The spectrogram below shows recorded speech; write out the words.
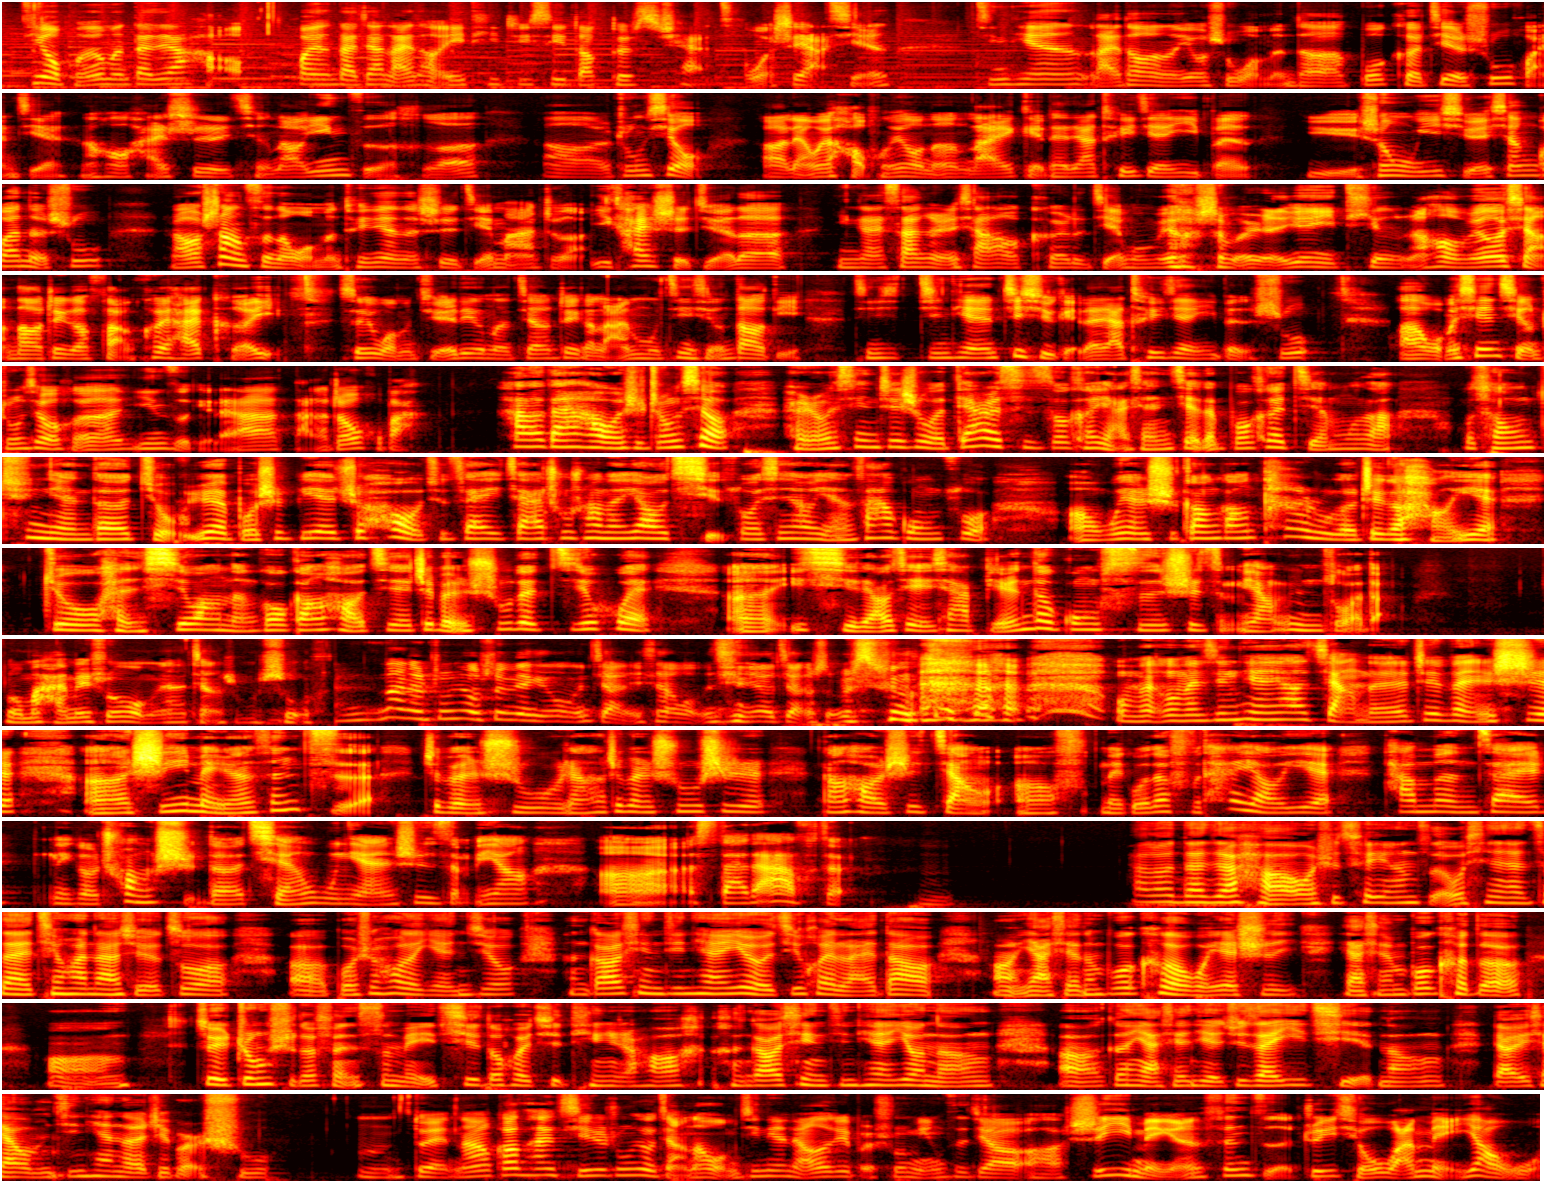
听友朋友们，大家好，欢迎大家来到 ATGC Doctors Chat，我是雅贤。今天来到呢，又是我们的播客借书环节，然后还是请到英子和呃钟秀啊、两位好朋友呢，来给大家推荐一本与生物医学相关的书。然后上次呢，我们推荐的是《解码者》，一开始觉得应该三个人瞎唠嗑的节目没有什么人愿意听，然后没有想到这个反馈还可以，所以我们决定呢将这个栏目进行到底。今今天继续给大家推荐一本书啊，我们先请钟秀和英子给大家打个招呼吧。Hello，大家好，我是钟秀，很荣幸这是我第二次做客雅贤姐的播客节目了。我从去年的九月博士毕业之后，就在一家初创的药企做新药研发工作。嗯、我也是刚刚踏入了这个行业，就很希望能够刚好借这本书的机会，嗯、一起了解一下别人的公司是怎么样运作的。我们还没说我们要讲什么书，那就钟秀顺便给我们讲一下我们今天要讲什么书。我们我们今天要讲的这本是呃《十亿美元分子》这本书，然后这本书是刚好是讲呃美国的福泰药业他们在那个创始的前五年是怎么样呃 start up 的。Hello，大家好，我是崔英子，我现在在清华大学做呃博士后的研究，很高兴今天又有机会来到嗯、雅贤的播客，我也是雅贤播客的嗯、最忠实的粉丝，每一期都会去听，然后很很高兴今天又能呃跟雅贤姐聚在一起，能聊一下我们今天的这本书。嗯，对。然后刚才其实钟秀讲到，我们今天聊的这本书名字叫啊《十亿美元分子追求完美药物》。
